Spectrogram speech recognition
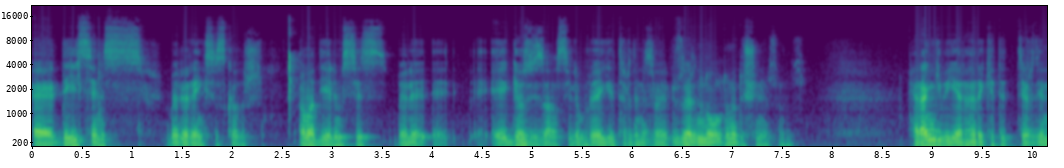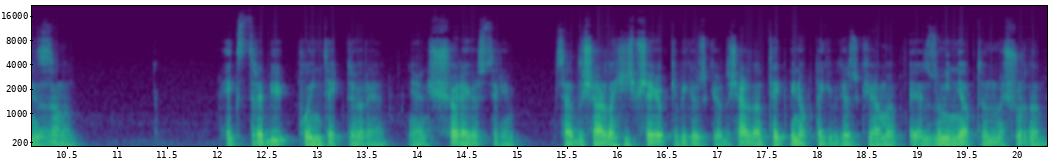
E, değilseniz böyle renksiz kalır. Ama diyelim siz böyle e, e, göz hizasıyla buraya getirdiniz ve üzerinde olduğunu düşünüyorsunuz. Herhangi bir yer hareket ettirdiğiniz zaman ekstra bir point ekliyor oraya. Yani şöyle göstereyim. Mesela dışarıdan hiçbir şey yok gibi gözüküyor. Dışarıdan tek bir nokta gibi gözüküyor ama e, zoom in yaptığımda şuradan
